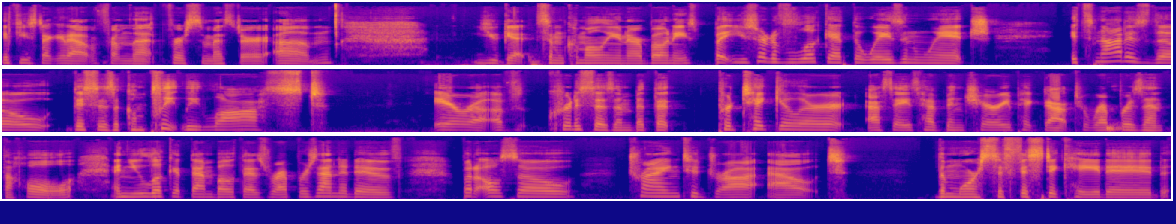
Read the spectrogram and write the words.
if you stuck it out from that first semester, um, you get some Comolli and Narboni's. But you sort of look at the ways in which it's not as though this is a completely lost era of criticism, but that particular essays have been cherry picked out to represent the whole. And you look at them both as representative, but also trying to draw out the more sophisticated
